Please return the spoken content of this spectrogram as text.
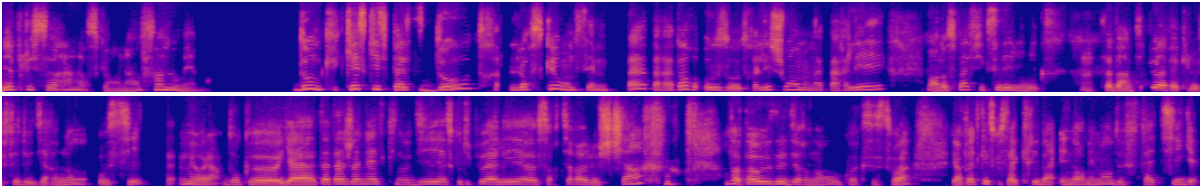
bien plus serein lorsqu'on est enfin nous-mêmes. Donc, qu'est-ce qui se passe d'autre lorsque on ne s'aime pas par rapport aux autres? Les choix, on en a parlé, mais on n'ose pas fixer des limites. Hmm. Ça va un petit peu avec le fait de dire non aussi. Mais voilà, donc euh, il y a Tata Jeannette qui nous dit est-ce que tu peux aller euh, sortir euh, le chien? On va pas oser dire non ou quoi que ce soit. Et en fait, qu'est-ce que ça crée? Ben, Énormément de fatigue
